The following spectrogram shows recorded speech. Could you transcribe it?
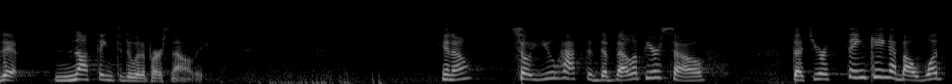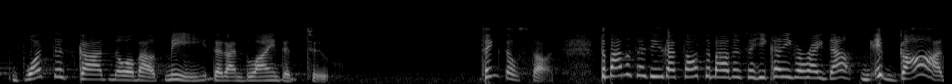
zip, nothing to do with a personality. You know? So you have to develop yourself that you're thinking about what, what does God know about me that I'm blinded to? Think those thoughts. The Bible says he's got thoughts about us that he can't even write down. If God,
